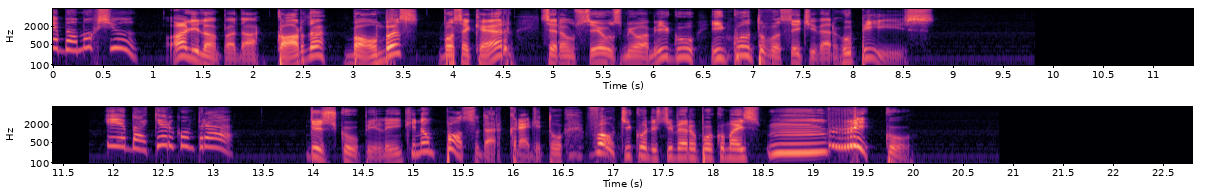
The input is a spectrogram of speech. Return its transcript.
Eba, murchu! Olhe, lâmpada. Corda? Bombas? Você quer? Serão seus, meu amigo, enquanto você tiver rupis. Eba, quero comprar! Desculpe, Link, não posso dar crédito. Volte quando estiver um pouco mais hum, rico.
